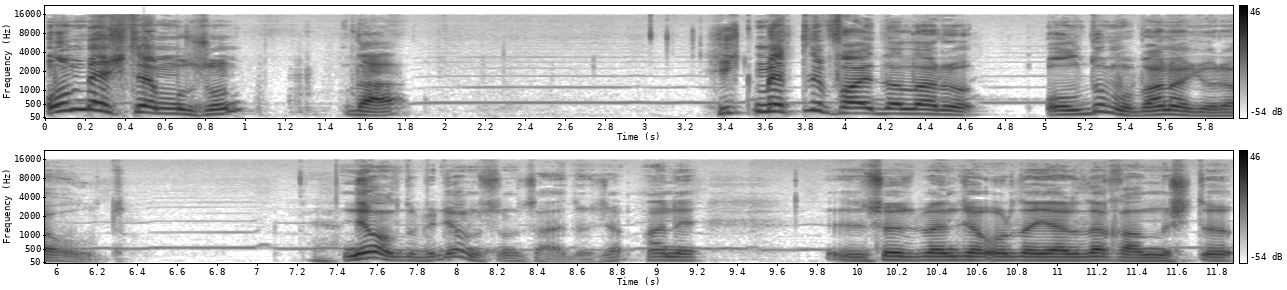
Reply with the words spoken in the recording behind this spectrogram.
15 Temmuz'un da hikmetli faydaları oldu mu? Bana göre oldu. Ne oldu biliyor musunuz Sadi Hocam? Hani e, söz bence orada yarıda kalmıştı.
